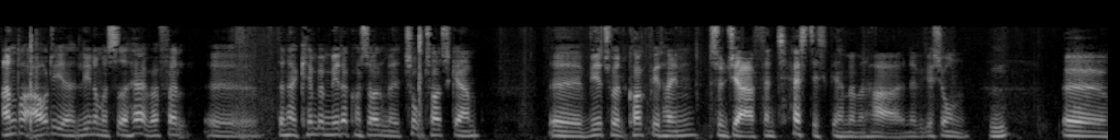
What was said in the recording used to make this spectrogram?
andre Audi'er, lige når man sidder her i hvert fald. Øh, den her kæmpe midterkonsol med to touchskærme. Øh, virtuelt cockpit herinde. Synes jeg er fantastisk, det her med, at man har navigationen. Mhm. Øh,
